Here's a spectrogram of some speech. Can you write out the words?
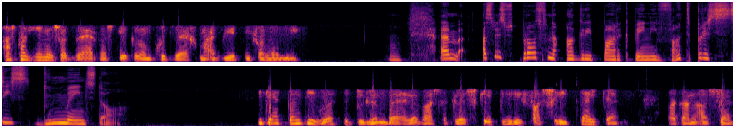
as daar een is wat werk, dan steek hulle hom goed weg, maar ek weet nie van hom nie. Hm. Ehm um, as mens praat van 'n agripark Benny, wat presies doen mens daar? Ek dink die hoofbedoeling by hulle was dat hulle skep hierdie fasiliteite wat dan as 'n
